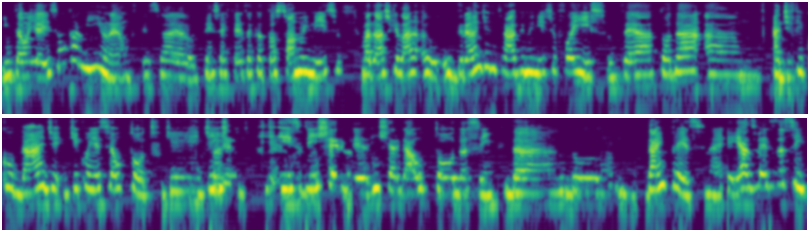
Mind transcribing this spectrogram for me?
Então, e aí isso é um caminho, né? Isso é, eu tenho certeza que eu tô só no início, mas eu acho que lá o, o grande entrave no início foi isso, ver a, toda a, a dificuldade de conhecer o todo, de, de, de isso, de enxergar, enxergar o todo, assim, da, do, da empresa, né? E às vezes, assim,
